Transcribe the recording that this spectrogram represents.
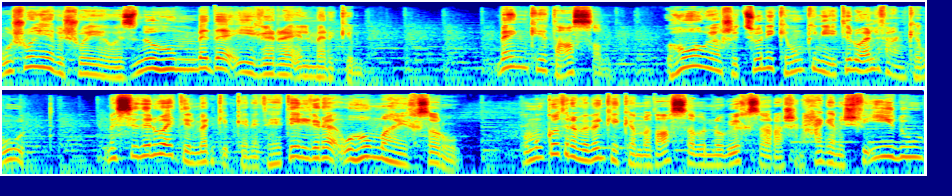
وشوية بشوية وزنهم بدأ يغرق المركب. بنكي اتعصب هو ويوشيتسوني كان ممكن يقتلوا ألف عنكبوت بس دلوقتي المركب كانت هتغرق وهم هيخسروا. ومن كتر ما بنكي كان متعصب إنه بيخسر عشان حاجة مش في إيده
